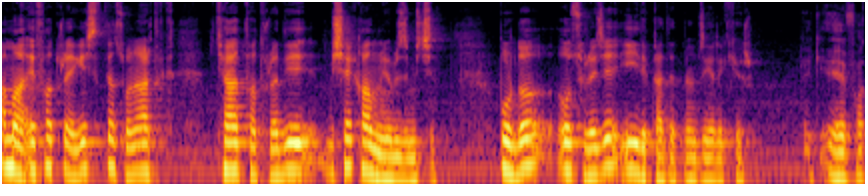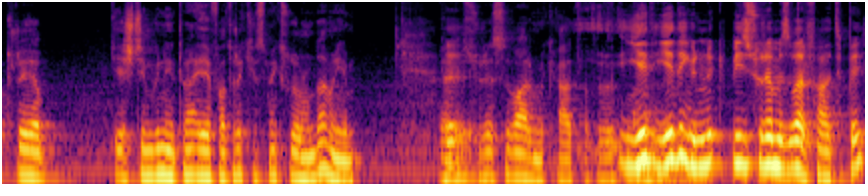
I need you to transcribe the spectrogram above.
Ama e-faturaya geçtikten sonra artık kağıt fatura diye bir şey kalmıyor bizim için. Burada o sürece iyi dikkat etmemiz gerekiyor. Peki e-faturaya geçtiğim gün itibaren e-fatura kesmek zorunda mıyım? Yani Ee, süresi var mı kağıt fatura? 7, günlük bir süremiz var Fatih Bey.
